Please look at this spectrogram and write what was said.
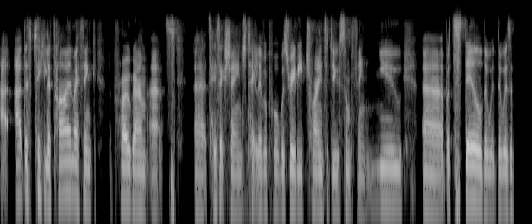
at, at, this particular time, I think the program at uh, Tate Exchange, Tate Liverpool was really trying to do something new, uh, but still there, there was a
